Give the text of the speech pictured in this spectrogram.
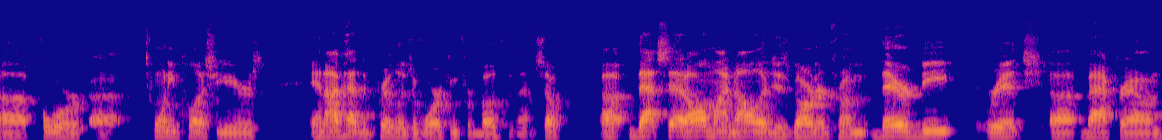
uh, for uh, 20 plus years. And I've had the privilege of working for both of them. So uh, that said, all my knowledge is garnered from their deep, rich background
